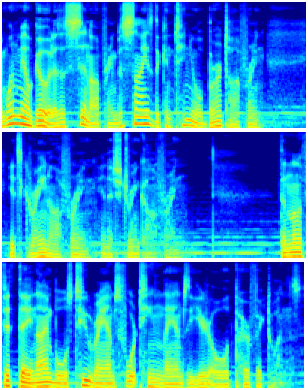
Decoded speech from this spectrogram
And one male goat as a sin offering besides the continual burnt offering, its grain offering, and its drink offering. Then on the fifth day, nine bulls, two rams, fourteen lambs a year old, perfect ones.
